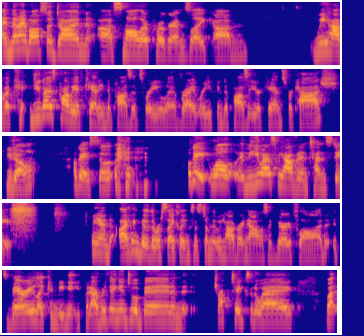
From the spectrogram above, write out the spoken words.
And then I've also done uh, smaller programs like um, we have a can you guys probably have canning deposits where you live right where you can deposit your cans for cash you mm-hmm. don't okay so okay well in the us we have it in 10 states and i think that the recycling system that we have right now is like very flawed. It's very like convenient. You put everything into a bin and the truck takes it away. But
